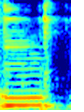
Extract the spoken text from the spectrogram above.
Bye.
